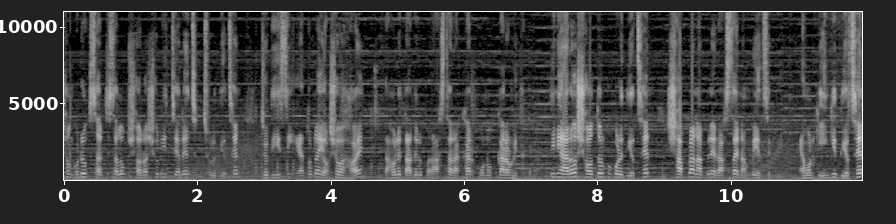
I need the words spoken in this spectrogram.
সংগঠক সার্জিস আলম সরাসরি চ্যালেঞ্জ ছুড়ে দিয়েছেন, যদি ইসি এতটাই অসহায় হয়, তাহলে তাদের উপর আস্থা রাখার কোনো কারণই থাকে না। তিনি আরও সতর্ক করে দিয়েছেন, শাপলা না পেলে রাস্তায় নামবে এনসিপি। এমনকি ইঙ্গিত দিয়েছেন,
